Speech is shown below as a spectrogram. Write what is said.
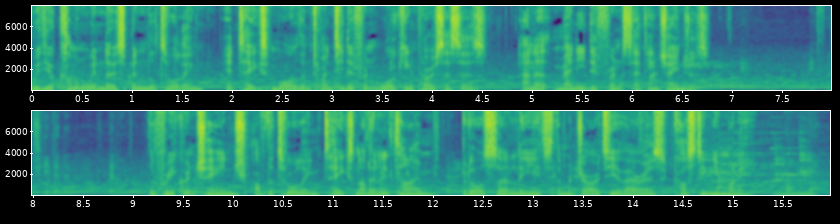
With your common window spindle tooling, it takes more than 20 different working processes and uh, many different setting changes. The frequent change of the tooling takes not only time, but also leads to the majority of errors, costing you money.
